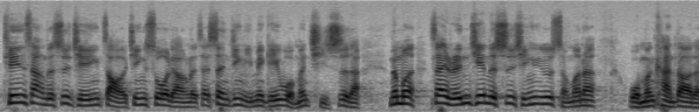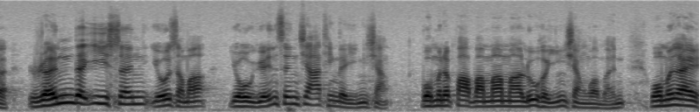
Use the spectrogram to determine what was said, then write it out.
天上的事情早已经说了了，在圣经里面给我们启示了。那么在人间的事情又是什么呢？我们看到的人的一生有什么？有原生家庭的影响。我们的爸爸妈妈如何影响我们？我们在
